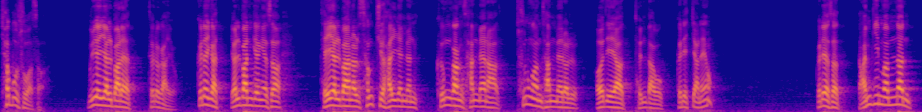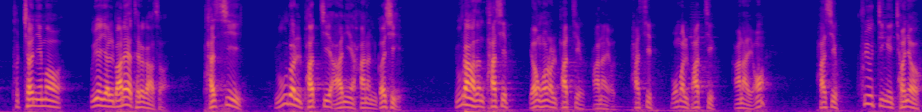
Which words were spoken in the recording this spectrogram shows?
처부수어서 무예열반에 들어가요. 그러니까 열반경에서 대열반을 성취하려면 금강산매나 수능엄산매를 얻어야 된다고 그랬잖아요. 그래서 남김없는 부처님의 우예열반에 들어가서 다시 유를 받지 아니하는 것이 유랑 것은 다시 영혼을 받지 않아요. 다시 몸을 받지 않아요. 다시 후유증이 전혀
